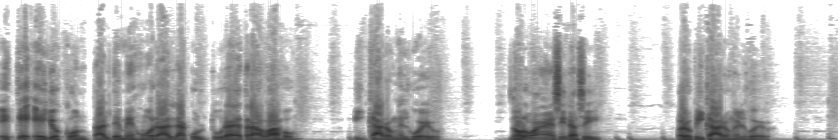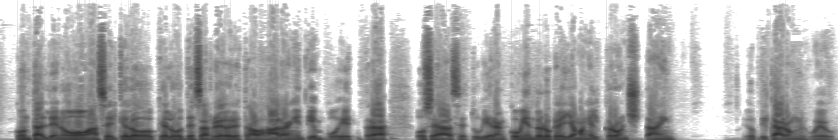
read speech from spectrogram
es que ellos, con tal de mejorar la cultura de trabajo, picaron el juego. No lo van a decir así, pero picaron el juego. Con tal de no hacer que, lo- que los desarrolladores trabajaran en tiempo extra, o sea, se estuvieran comiendo lo que le llaman el crunch time. Ellos picaron el juego,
